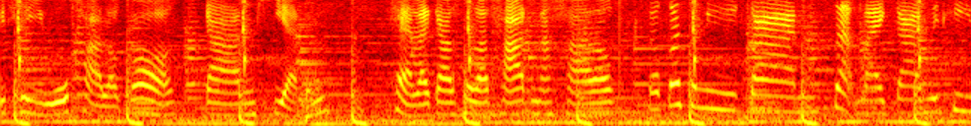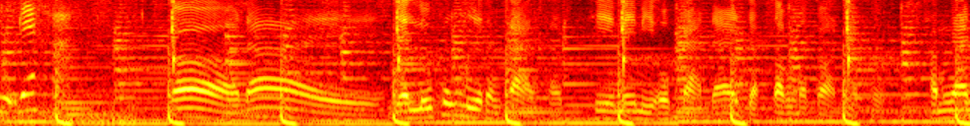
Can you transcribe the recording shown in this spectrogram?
วิทยุค่ะ แล้วก็การเขียนแผนรายการโทรทัศน์นะคะ แล้วแล้วก็จะมีการจัดรายการวิทยุด้วยค่ะ ก็ รู้เครื่องมือต่างๆครับที่ไม่มีโอกาสได้จับต้องมาก่อนครับผมทำงาน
